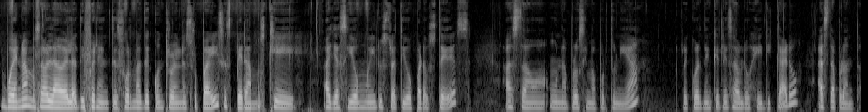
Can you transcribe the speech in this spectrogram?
Bueno, hemos hablado de las diferentes formas de control en nuestro país. Esperamos que haya sido muy ilustrativo para ustedes. Hasta una próxima oportunidad. Recuerden que les hablo Heidi Caro. Hasta pronto.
